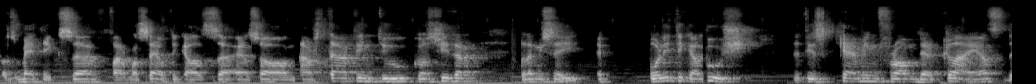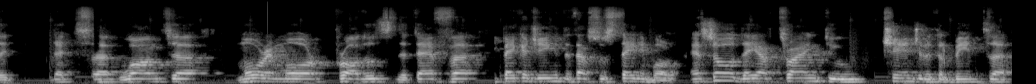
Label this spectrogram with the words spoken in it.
cosmetics, uh, pharmaceuticals, uh, and so on are starting to consider, let me say, a political push that is coming from their clients that that uh, want uh, more and more products that have uh, packaging that are sustainable. And so they are trying to change a little bit uh,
